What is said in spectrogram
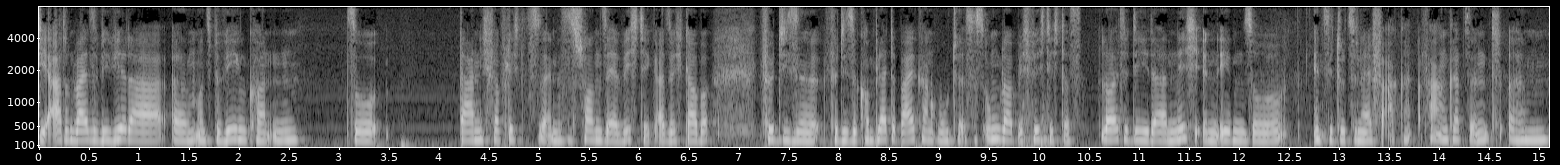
die Art und Weise, wie wir da ähm, uns bewegen konnten, so da nicht verpflichtet zu sein, das ist schon sehr wichtig. Also ich glaube, für diese, für diese komplette Balkanroute ist es unglaublich wichtig, dass Leute, die da nicht in eben so institutionell verankert sind, ähm,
